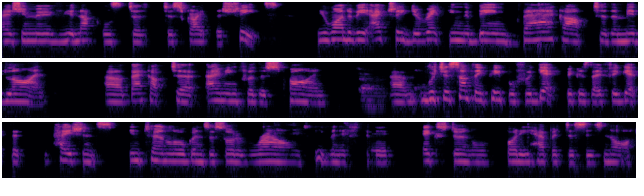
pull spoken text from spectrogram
as you move your knuckles to, to scrape the sheets. You want to be actually directing the beam back up to the midline, uh, back up to aiming for the spine, um, which is something people forget because they forget that the patients' internal organs are sort of round, even if their external body habitus is not.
